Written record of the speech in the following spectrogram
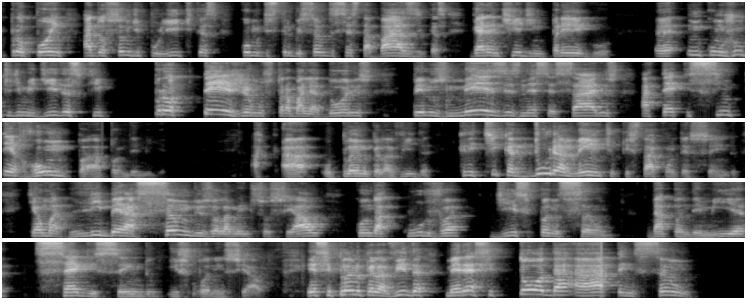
Propõe adoção de políticas como distribuição de cesta básicas, garantia de emprego, é, um conjunto de medidas que protejam os trabalhadores pelos meses necessários até que se interrompa a pandemia. A, a, o Plano pela Vida critica duramente o que está acontecendo, que é uma liberação do isolamento social quando a curva de expansão da pandemia segue sendo exponencial. Esse plano pela vida merece toda a atenção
